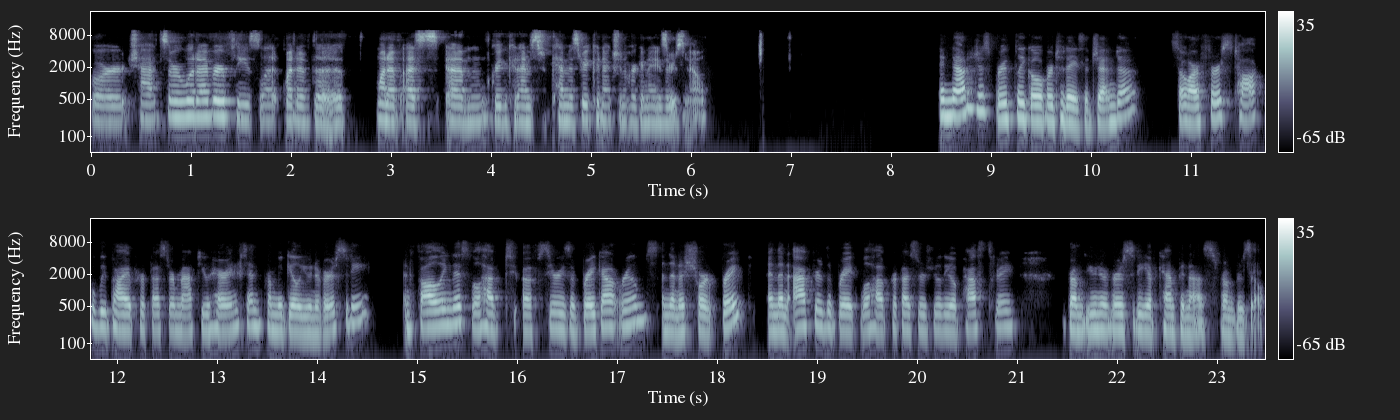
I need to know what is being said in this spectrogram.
or chats or whatever, please let one of the one of us um, Green Chemistry Connection organizers know. And now to just briefly go over today's agenda. So our first talk will be by Professor Matthew Harrington from McGill University. And following this, we'll have a series of breakout rooms and then a short break. And then after the break, we'll have Professor Julio Pastre from the University of Campinas from Brazil.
